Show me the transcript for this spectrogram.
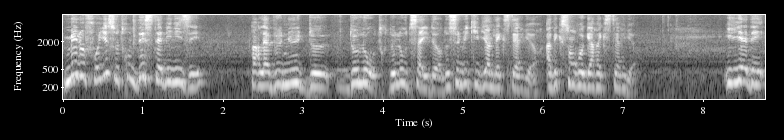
Mais le foyer se trouve déstabilisé par la venue de, l'autre, de l'outsider, de celui qui vient de l'extérieur, avec son regard extérieur. Il y a des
